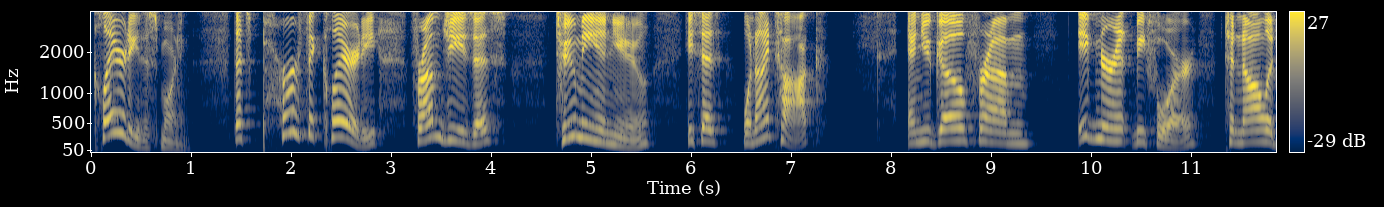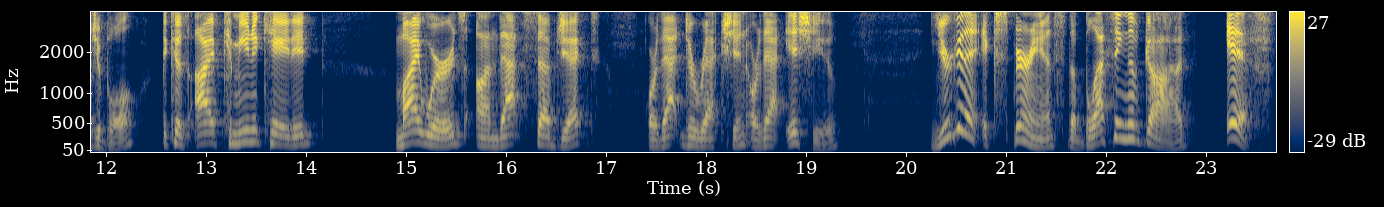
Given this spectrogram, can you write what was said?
clarity this morning. That's perfect clarity from Jesus to me and you. He says, when I talk and you go from ignorant before to knowledgeable because I've communicated my words on that subject or that direction or that issue, you're going to experience the blessing of God if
